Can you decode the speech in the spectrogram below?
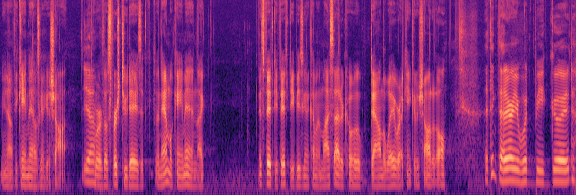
you know, if he came in, I was going to get shot. Yeah. Where those first two days, if an animal came in, like it's 50 50 if he's going to come in my side or go down the way where I can't get a shot at all. I think that area would be good,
